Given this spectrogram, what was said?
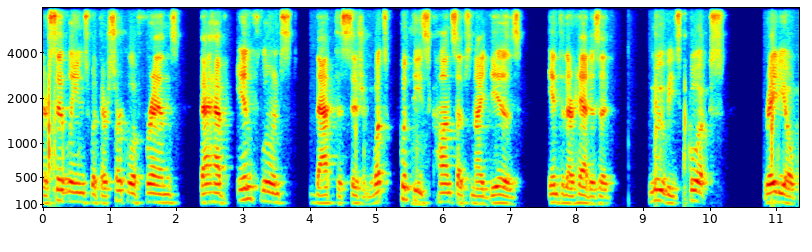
their siblings, with their circle of friends that have influenced that decision? What's put mm-hmm. these concepts and ideas into their head? Is it movies, books, radio,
